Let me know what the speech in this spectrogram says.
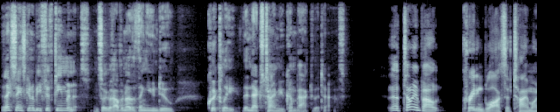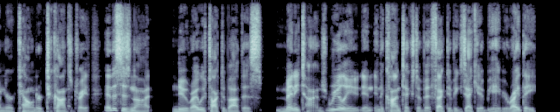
The next thing's going to be 15 minutes. And so you'll have another thing you can do quickly the next time you come back to the task. Now, tell me about creating blocks of time on your calendar to concentrate. And this is not new, right? We've talked about this many times, really, in, in the context of effective executive behavior, right? They,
